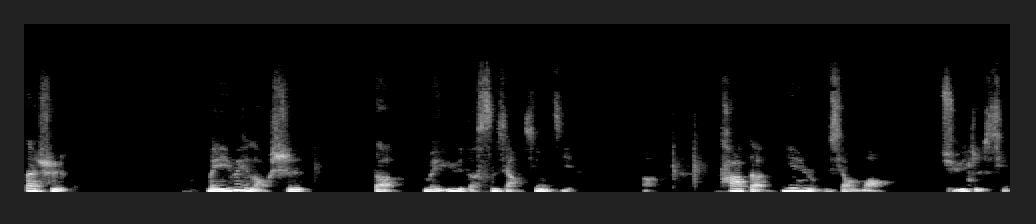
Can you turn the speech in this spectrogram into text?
但是每一位老师的美育的思想境界，他的音容笑貌、举止行，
